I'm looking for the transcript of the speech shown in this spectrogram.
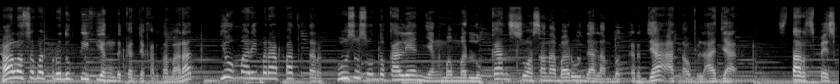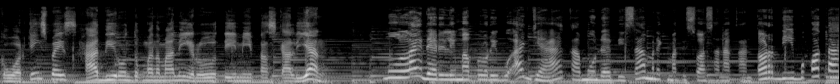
Halo sobat produktif yang dekat Jakarta Barat, yuk mari merapat terkhusus untuk kalian yang memerlukan suasana baru dalam bekerja atau belajar. Star Space Coworking Space hadir untuk menemani rutinitas kalian. Mulai dari 50.000 aja, kamu udah bisa menikmati suasana kantor di ibu kota.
